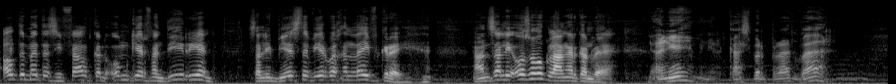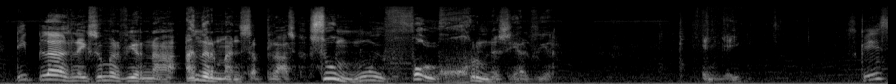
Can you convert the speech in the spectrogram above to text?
altyd as die veld kan omkeer van die reën, sal die beeste weer begin lyf kry. Dan sal die osse ook langer kan werk. Ja nee, meneer Casper praat waar. Die plaas lyk sommer weer na 'n ander man se plaas. So mooi vol groen is hy alweer. En jy, Skus.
